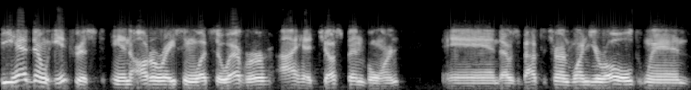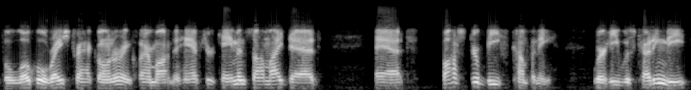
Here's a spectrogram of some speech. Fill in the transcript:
He had no interest in auto racing whatsoever. I had just been born, and I was about to turn one year old when the local racetrack owner in Claremont, New Hampshire, came and saw my dad at Foster Beef Company, where he was cutting meat,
